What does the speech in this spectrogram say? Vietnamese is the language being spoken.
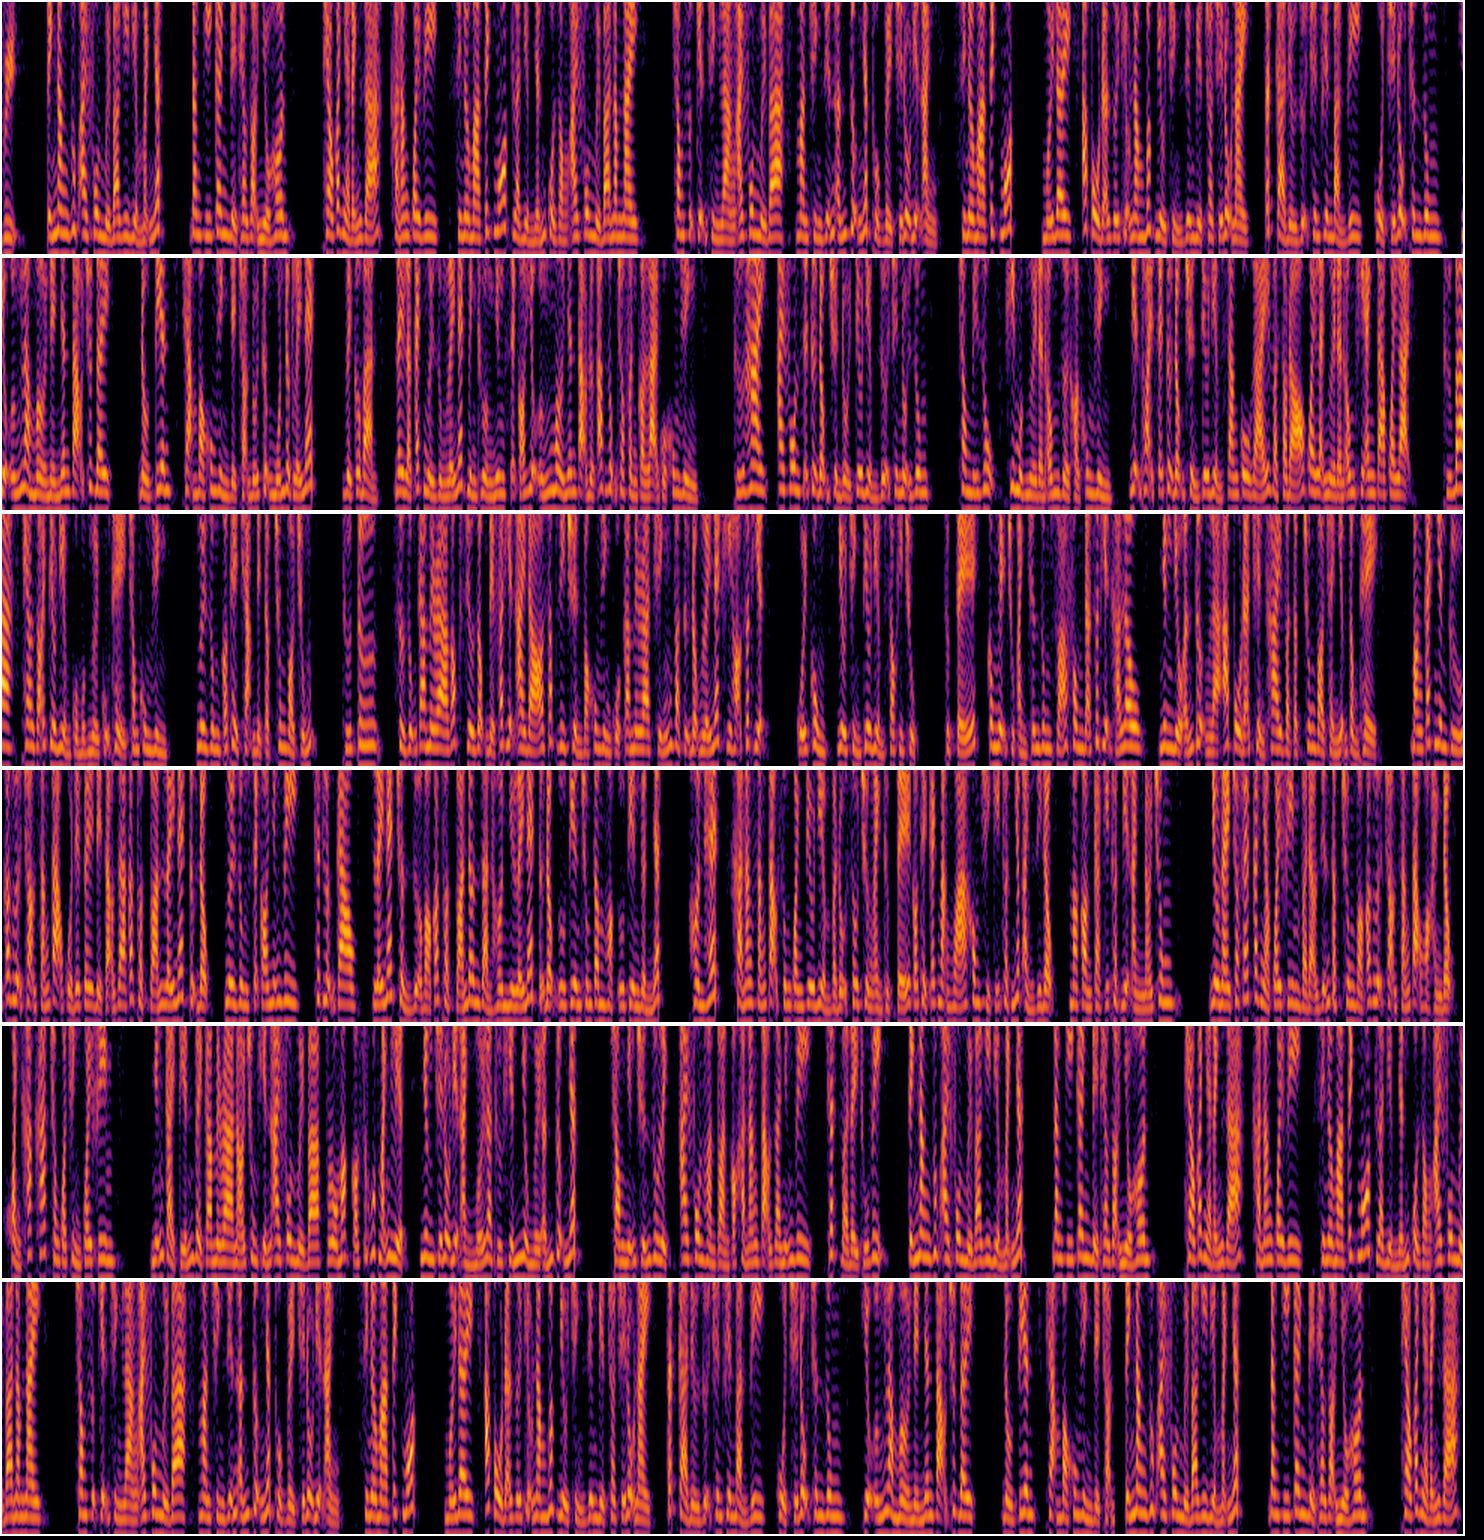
vị. Tính năng giúp iPhone 13 ghi điểm mạnh nhất. Đăng ký kênh để theo dõi nhiều hơn. Theo các nhà đánh giá, khả năng quay vi, Cinematic Mode là điểm nhấn của dòng iPhone 13 năm nay. Trong sự kiện trình làng iPhone 13, màn trình diễn ấn tượng nhất thuộc về chế độ điện ảnh, Cinematic Mode. Mới đây, Apple đã giới thiệu 5 bước điều chỉnh riêng biệt cho chế độ này, tất cả đều dựa trên phiên bản vi của chế độ chân dung, hiệu ứng làm mờ nền nhân tạo trước đây. Đầu tiên, chạm vào khung hình để chọn đối tượng muốn được lấy nét. Về cơ bản, đây là cách người dùng lấy nét bình thường nhưng sẽ có hiệu ứng mờ nhân tạo được áp dụng cho phần còn lại của khung hình. Thứ hai, iPhone sẽ tự động chuyển đổi tiêu điểm dựa trên nội dung. Trong ví dụ, khi một người đàn ông rời khỏi khung hình, điện thoại sẽ tự động chuyển tiêu điểm sang cô gái và sau đó quay lại người đàn ông khi anh ta quay lại. Thứ ba, theo dõi tiêu điểm của một người cụ thể trong khung hình. Người dùng có thể chạm để tập trung vào chúng. Thứ tư, sử dụng camera góc siêu rộng để phát hiện ai đó sắp di chuyển vào khung hình của camera chính và tự động lấy nét khi họ xuất hiện. Cuối cùng, điều chỉnh tiêu điểm sau khi chụp. Thực tế, công nghệ chụp ảnh chân dung xóa phông đã xuất hiện khá lâu, nhưng điều ấn tượng là Apple đã triển khai và tập trung vào trải nghiệm tổng thể. Bằng cách nghiên cứu các lựa chọn sáng tạo của DP để tạo ra các thuật toán lấy nét tự động, người dùng sẽ có những vi chất lượng cao, lấy nét chuẩn dựa vào các thuật toán đơn giản hơn như lấy nét tự động ưu tiên trung tâm hoặc ưu tiên gần nhất. Hơn hết, khả năng sáng tạo xung quanh tiêu điểm và độ sâu trường ảnh thực tế có thể cách mạng hóa không chỉ kỹ thuật nhiếp ảnh di động, mà còn cả kỹ thuật điện ảnh nói chung. Điều này cho phép các nhà quay phim và đạo diễn tập trung vào các lựa chọn sáng tạo hoặc hành động, khoảnh khắc khác trong quá trình quay phim. Những cải tiến về camera nói chung khiến iPhone 13 Pro Max có sức hút mãnh liệt, nhưng chế độ điện ảnh mới là thứ khiến nhiều người ấn tượng nhất. Trong những chuyến du lịch, iPhone hoàn toàn có khả năng tạo ra những vi, chất và đầy thú vị. Tính năng giúp iPhone 13 ghi điểm mạnh nhất. Đăng ký kênh để theo dõi nhiều hơn. Theo các nhà đánh giá, khả năng quay vi, Cinematic Mode là điểm nhấn của dòng iPhone 13 năm nay. Trong sự kiện trình làng iPhone 13, màn trình diễn ấn tượng nhất thuộc về chế độ điện ảnh, Cinematic Mode. Mới đây, Apple đã giới thiệu 5 bước điều chỉnh riêng biệt cho chế độ này, tất cả đều dựa trên phiên bản vi của chế độ chân dung, hiệu ứng làm mờ nền nhân tạo trước đây. Đầu tiên, chạm vào khung hình để chọn tính năng giúp iPhone 13 ghi điểm mạnh nhất. Đăng ký kênh để theo dõi nhiều hơn. Theo các nhà đánh giá,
